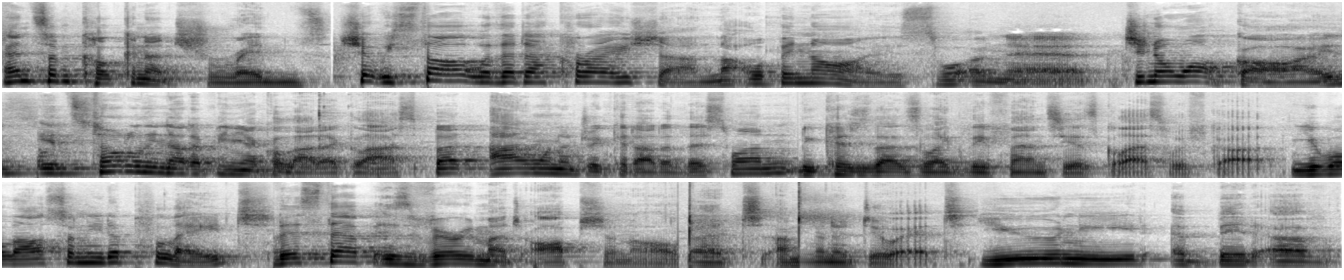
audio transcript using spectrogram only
and some coconut shreds. Should we start with a decoration? That would be nice, wouldn't it? Do you know what, guys? It's totally not a pina colada glass, but I want to drink it out of this one because that's like the fanciest glass we've got. You will also need a plate. This step is very much optional, but I'm gonna do it. You need a bit of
